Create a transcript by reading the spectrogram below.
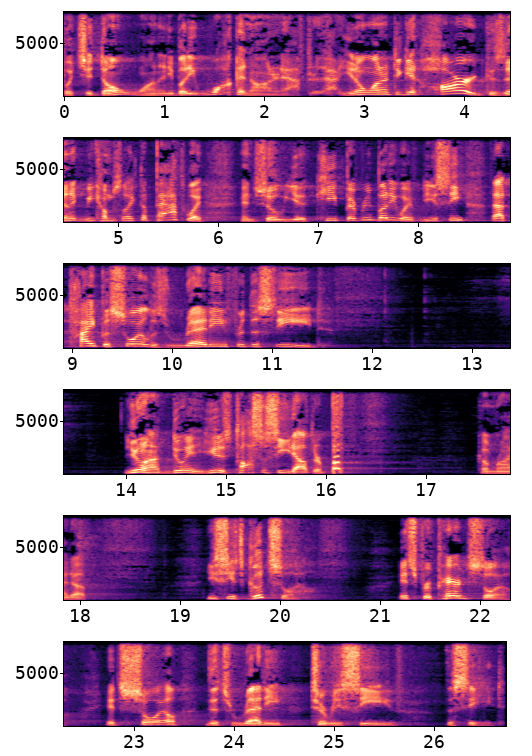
but you don't want anybody walking on it after that. You don't want it to get hard because then it becomes like the pathway. And so you keep everybody away. Do you see that type of soil is ready for the seed? You don't have to do anything. You just toss the seed out there. Poof, come right up. You see, it's good soil. It's prepared soil. It's soil that's ready to receive the seed.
